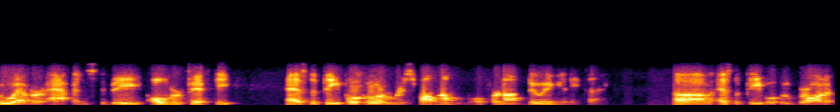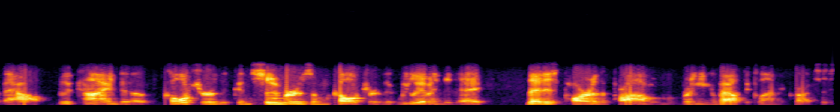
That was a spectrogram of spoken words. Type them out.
whoever happens to be over 50, as the people who are responsible for not doing anything uh, as the people who brought about the kind of culture, the consumerism culture that we live in today, that is part of the problem of bringing about the climate crisis.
